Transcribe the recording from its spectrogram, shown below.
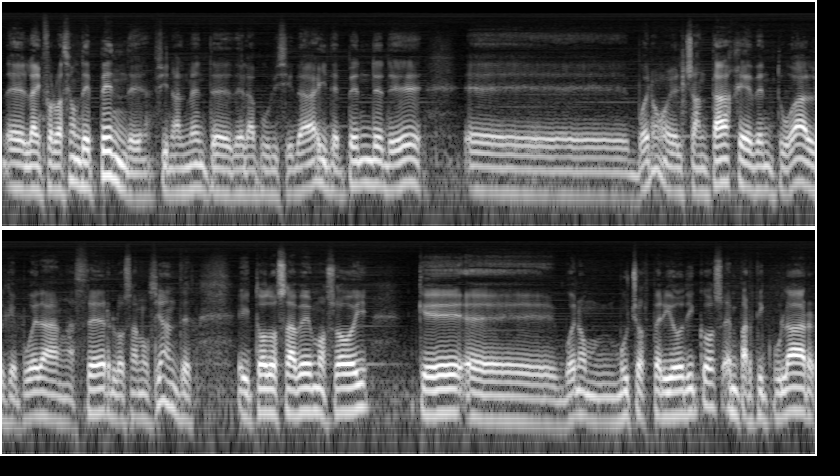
la información depende finalmente de la publicidad y depende de eh, bueno, el chantaje eventual que puedan hacer los anunciantes. Y todos sabemos hoy que eh, bueno, muchos periódicos, en particular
